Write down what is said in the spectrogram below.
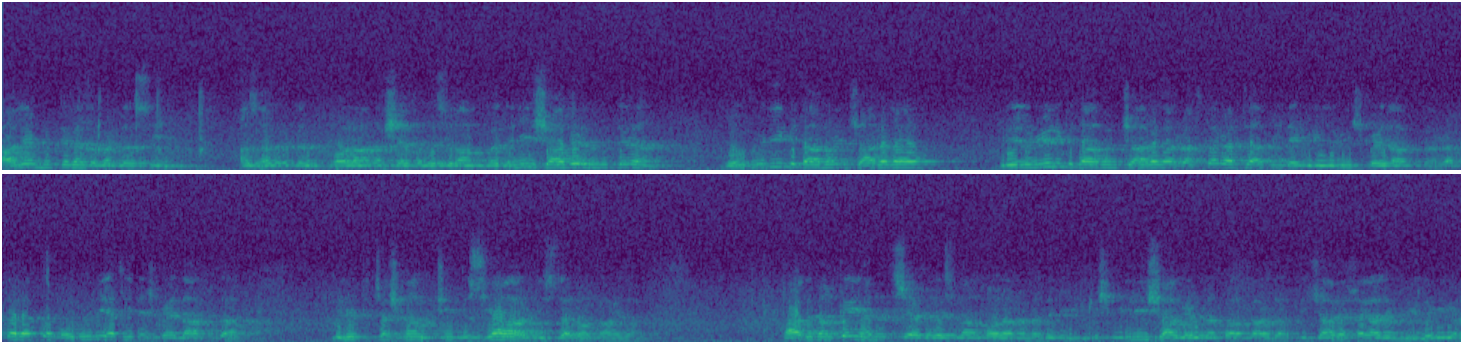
عالم بودتگاں زبردستی از حضرت مولانا شیخ علیہ السلام مدنی شاگرد بودتگاں موجودی کتابوں چارہ گاہ بریلوین کتابوں چارگا رفتہ رفتہ عقیدہ بریلوینش پیدا کتا رفتہ رفتہ موجودی عقیدش پیدا کتا بلیت چشمان چین بسیار دیستا باقاعدہ طالبان کئی حضرت شیخ الاسلام مولانا مدنی کشمیری شاگردن باقاعدہ تیچار خیال بریلوی ہیں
